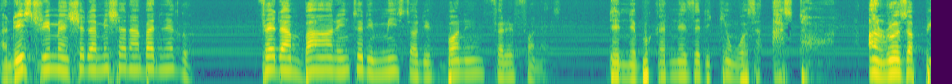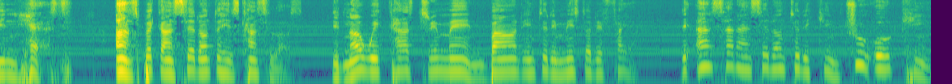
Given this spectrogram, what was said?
And these three men, Shadrach, Meshach, and Abednego, fed and bound into the midst of the burning fiery furnace. Then Nebuchadnezzar the king was astonished and rose up in haste and spake and said unto his counselors, Did not we cast three men bound into the midst of the fire? They answered and said unto the king, True, O king.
